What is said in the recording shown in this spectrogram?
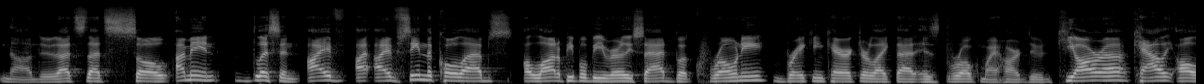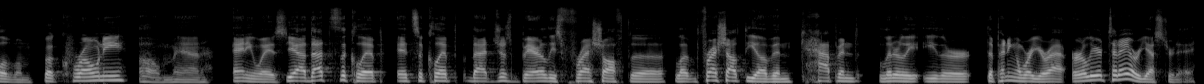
Nah, dude, that's that's so. I mean, listen, I've I, I've seen the collabs. A lot of people be really sad, but Kronii breaking character like that is broke my heart, dude. Kiara, Callie, all of them, but Kronii, oh man. Anyways, yeah, that's the clip. It's a clip that just barely is fresh off the like, fresh out the oven. Happened literally either depending on where you're at earlier today or yesterday.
